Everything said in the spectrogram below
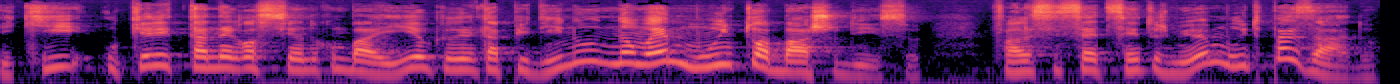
e que o que ele está negociando com o Bahia, o que ele está pedindo, não é muito abaixo disso. Fala-se 700 mil, é muito pesado.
